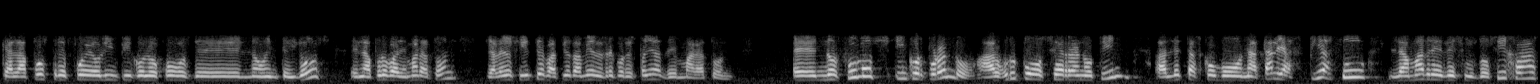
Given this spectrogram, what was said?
que a la postre fue olímpico en los Juegos del 92 en la prueba de maratón y al año siguiente batió también el récord de España de maratón. Eh, nos fuimos incorporando al grupo Serranotín atletas como Natalia Spiazu, la madre de sus dos hijas,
